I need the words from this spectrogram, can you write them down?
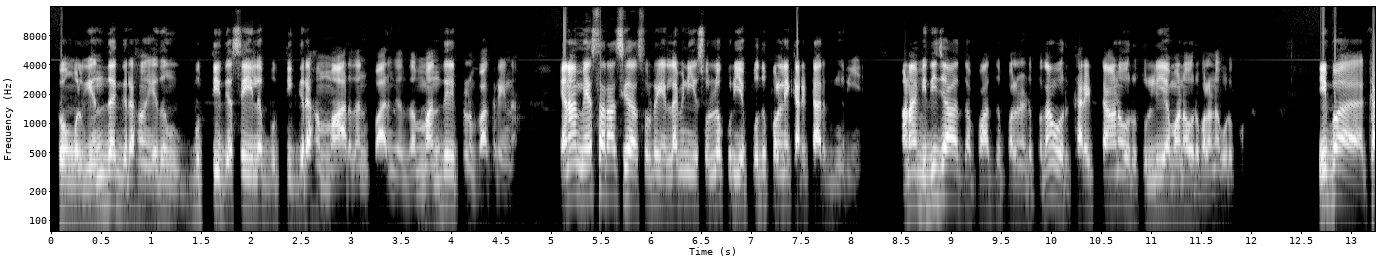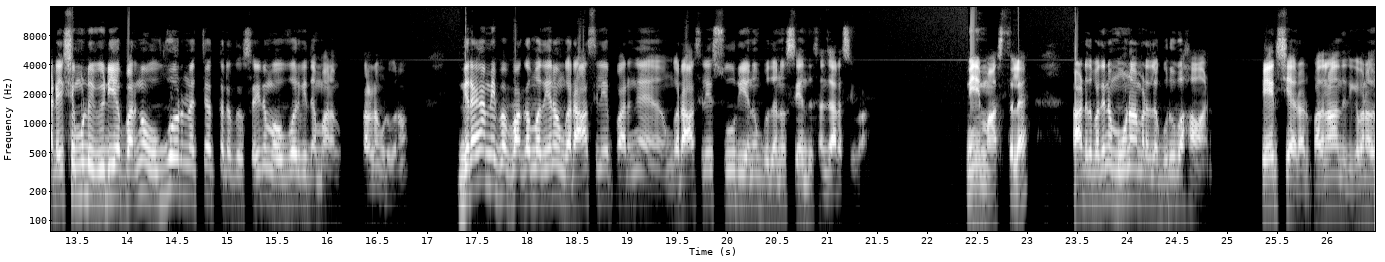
இப்போ உங்களுக்கு எந்த கிரகம் எதுவும் புத்தி திசையில புத்தி கிரகம் மாறுதான்னு பாருங்க. இந்த மந்திரி பலன் பாக்குறீங்கன்னா ஏன்னா மேசராசியா சொல்றீங்க எல்லாமே நீங்க சொல்லக்கூடிய பொது பலனே கரெக்டா இருக்குங்கிறீங்க. ஆனா விதிஜாதத்தை பார்த்து பலன் எடுப்பதான் ஒரு கரெக்டான ஒரு துல்லியமான ஒரு பலனை கொடுக்கும். இப்ப கடைசி மட்டும் வீடியோ பாருங்க ஒவ்வொரு நட்சத்திரத்துக்கு சரி நம்ம ஒவ்வொரு விதமான பலனை கொடுக்குறோம். கிரகம் இப்ப பார்க்கும் ஏன்னா உங்க ராசிலே பாருங்க உங்க ராசிலே சூரியனும் புதனும் சேர்ந்து சஞ்சாரம் செய்வாங்க. மே மாசத்துல. அடுத்து பாத்தீங்கன்னா மூணாம் இடத்துல குரு பகவான் பேர்ச்சியார் பதினாலாம் தேதிக்கு அப்புறம்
